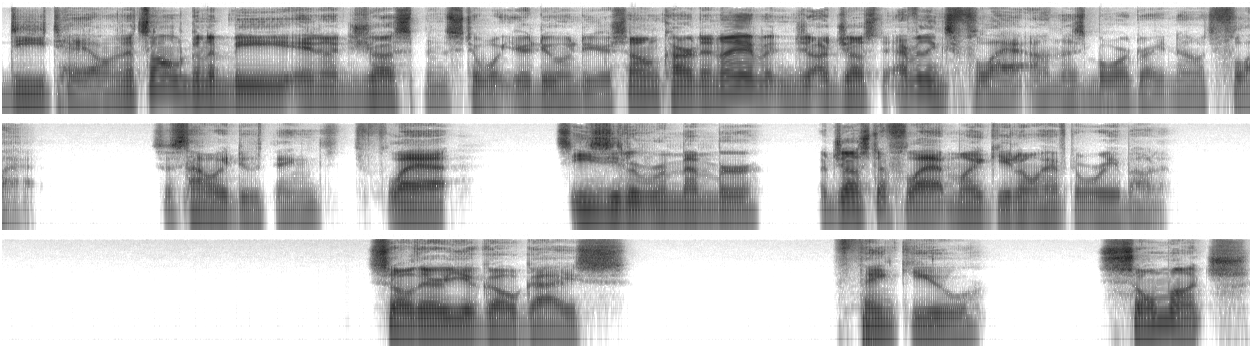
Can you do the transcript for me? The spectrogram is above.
detail, and it's all going to be in adjustments to what you're doing to your sound card. And I haven't adjusted, everything's flat on this board right now. It's flat. It's just how I do things. It's flat. It's easy to remember. Adjust a flat mic, you don't have to worry about it. So there you go, guys. Thank you so much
